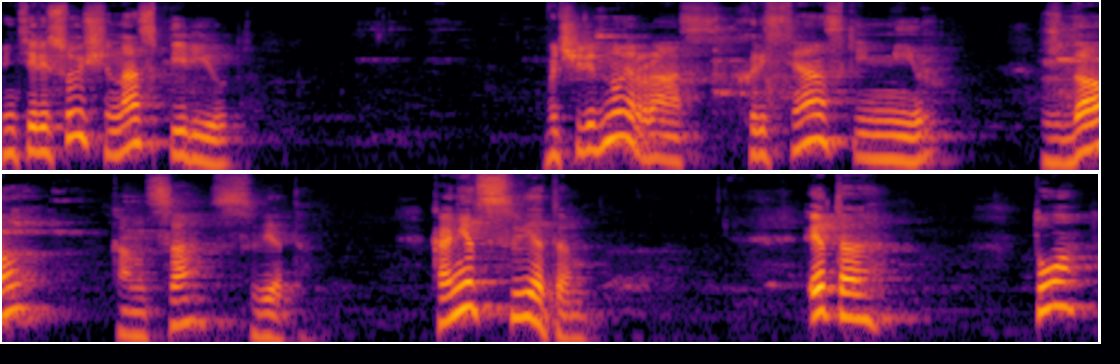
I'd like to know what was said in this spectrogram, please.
в интересующий нас период. В очередной раз христианский мир ждал конца света. Конец света – это то,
